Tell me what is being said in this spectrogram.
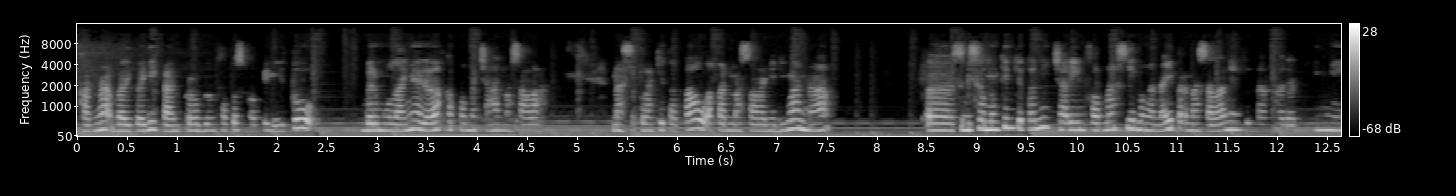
Karena balik lagi kan problem fokus coping itu bermulanya adalah ke pemecahan masalah. Nah setelah kita tahu akar masalahnya di mana, uh, sebisa mungkin kita nih cari informasi mengenai permasalahan yang kita hadapi ini.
